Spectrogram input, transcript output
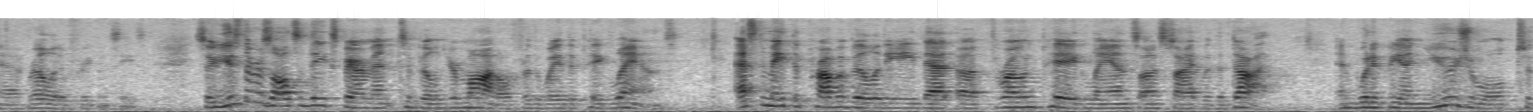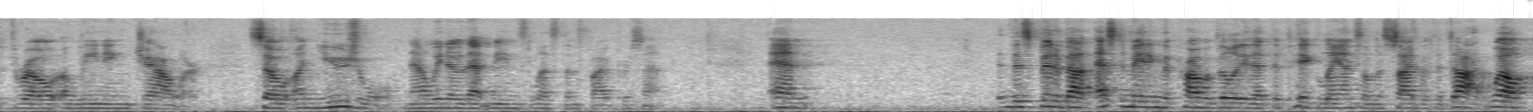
yeah, relative frequencies. So use the results of the experiment to build your model for the way the pig lands. Estimate the probability that a thrown pig lands on a side with a dot. And would it be unusual to throw a leaning jowler? So unusual, now we know that means less than 5%. And this bit about estimating the probability that the pig lands on the side with a dot. Well,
